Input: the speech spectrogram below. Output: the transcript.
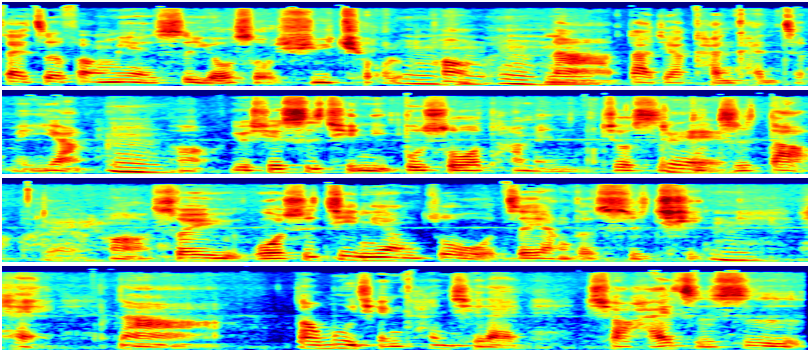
在这方面是有所需求了哈、嗯那大家看看怎么样？嗯，啊、有些事情你不说，他们就是不知道。对，啊、所以我是尽量做我这样的事情。嗯嘿，那到目前看起来，小孩子是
